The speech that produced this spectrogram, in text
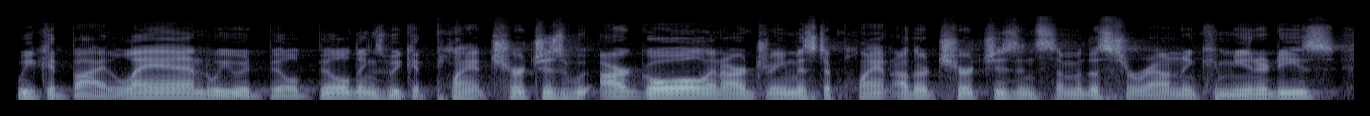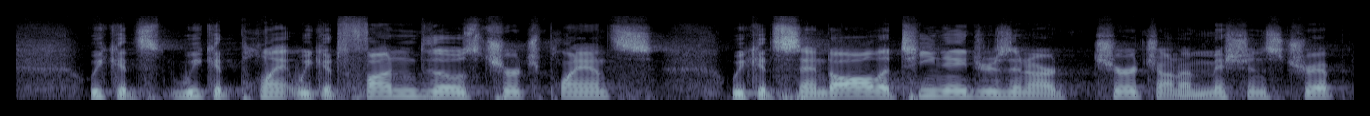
we could buy land, we would build buildings, we could plant churches. Our goal and our dream is to plant other churches in some of the surrounding communities. We could, we could plant, we could fund those church plants. We could send all the teenagers in our church on a missions trip.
